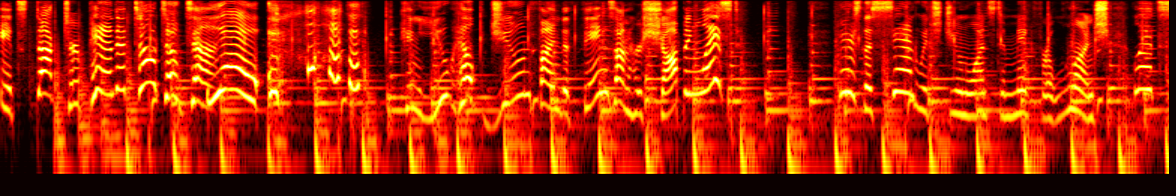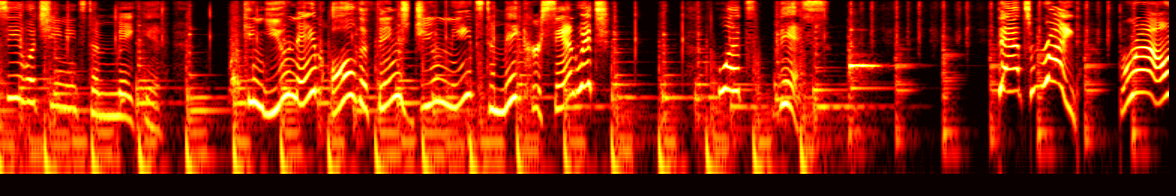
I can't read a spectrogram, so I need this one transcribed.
it's Dr. Panda Toto time. Yay! You help June find the things on her shopping list? Here's the sandwich June wants to make for lunch. Let's see what she needs to make it. Can you name all the things June needs to make her sandwich? What's this? That's right! Brown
